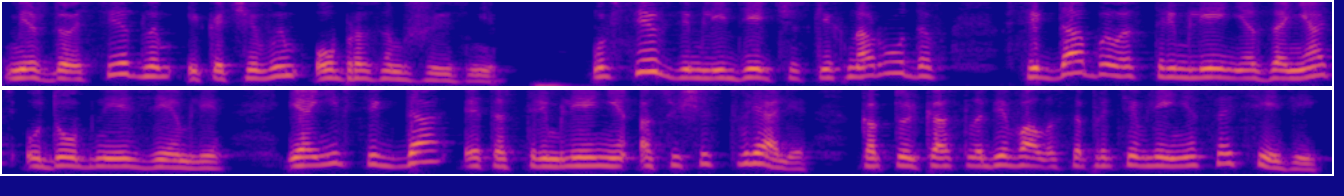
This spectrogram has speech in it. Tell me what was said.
между оседлым и кочевым образом жизни. У всех земледельческих народов всегда было стремление занять удобные земли, и они всегда это стремление осуществляли, как только ослабевало сопротивление соседей.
